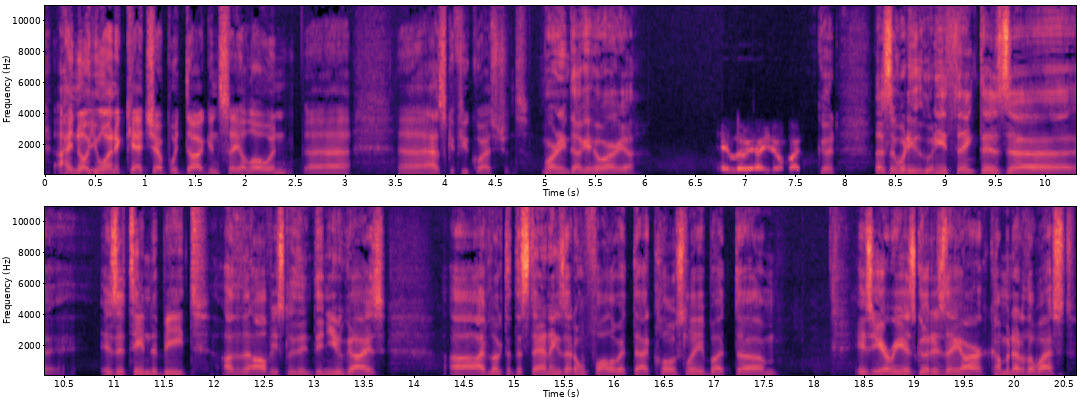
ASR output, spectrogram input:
I know you want to catch up with Doug and say hello and uh, ask a few questions. Morning, Dougie. How are you? Hey, Louis. How you doing, bud? Good. Listen, what do you, who do you think is uh, is a team to beat, other than obviously than, than you guys? Uh, I've looked at the standings. I don't follow it that closely, but um, is Erie as good as they are coming out of the West?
